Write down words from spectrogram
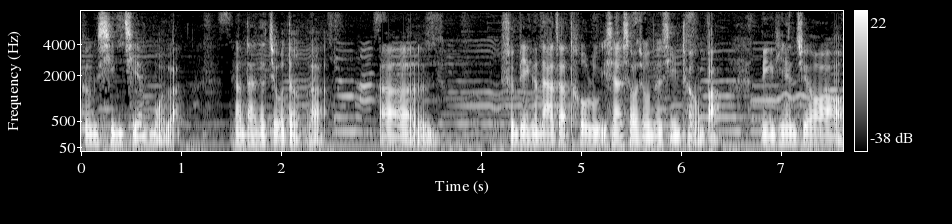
更新节目了，让大家久等了。呃，顺便跟大家透露一下小熊的行程吧，明天就要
